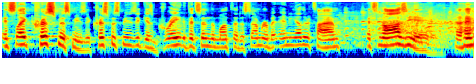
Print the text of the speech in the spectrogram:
it's like Christmas music. Christmas music is great if it's in the month of December, but any other time, it's nauseating. Okay?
